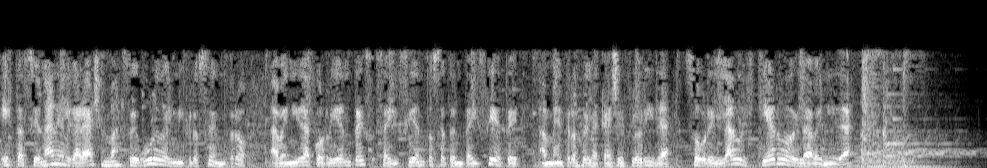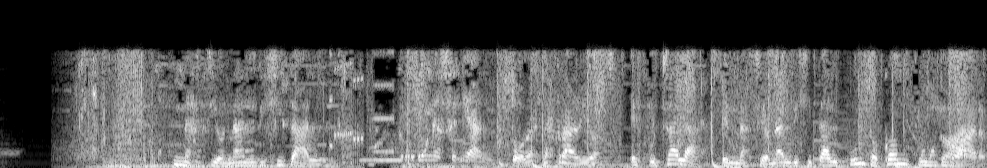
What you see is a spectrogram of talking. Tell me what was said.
Estacionar en el garage más seguro del microcentro, Avenida Corrientes 677, a metros de la calle Florida, sobre el lado izquierdo de la avenida. Nacional Digital. Una señal. Todas las radios. Escúchala en nacionaldigital.com.ar.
